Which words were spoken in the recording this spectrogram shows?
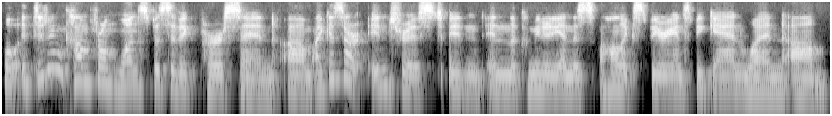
Well, it didn't come from one specific person. Um, I guess our interest in in the community and this whole experience began when um,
